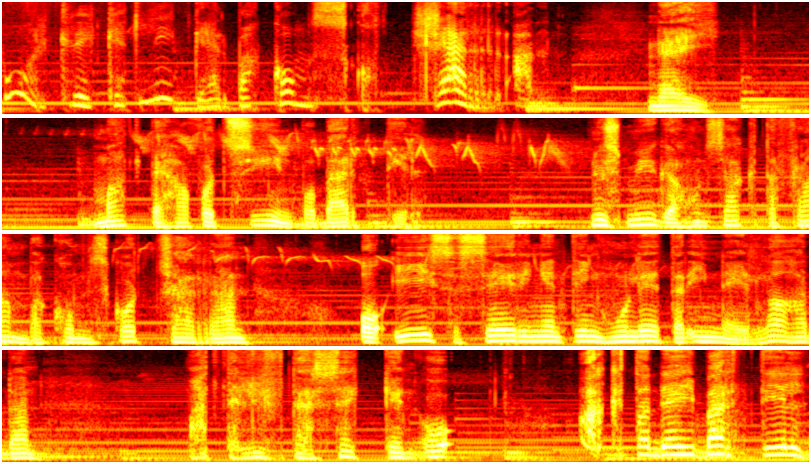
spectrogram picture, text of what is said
Aha, fårkräket ligger bakom skottkärran. Nej! Matte har fått syn på Bertil. Nu smyger hon sakta fram bakom skottkärran och Isa ser ingenting. Hon letar inne i ladan. Matte lyfter säcken och... Akta dig Bertil!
